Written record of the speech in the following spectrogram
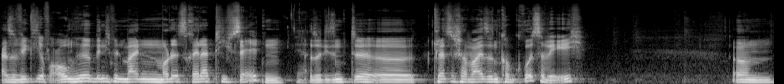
also wirklich auf Augenhöhe bin ich mit meinen Models relativ selten. Ja. Also die sind äh, klassischerweise ein Kopf größer wie ich. Ähm,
